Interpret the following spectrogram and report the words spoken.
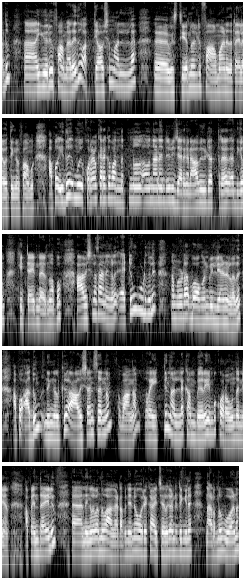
അതും ഈ ഒരു ഫാം അതായത് അത്യാവശ്യം നല്ല വിസ്തീർണ ഒരു ഫാമാണ് ഇത് ടൈലവത്തിങ്കൽ ഫാം അപ്പോൾ ഇത് കുറേ ആൾക്കാരൊക്കെ വന്നിട്ടുണ്ടോ എന്നാണ് എന്റെ ഒരു വിചാരം. കാരണം ആ വീഡിയോ അത്ര അധികം ഹിറ്റായിട്ടുണ്ടായിരുന്നു. അപ്പോൾ ആവശ്യമുള്ള സാധനങ്ങൾ ഏറ്റവും കൂടുതൽ നമ്മളുടെ ബോഗൻ വില്ലയാണ് ഉള്ളത്. അപ്പോൾ അതും നിങ്ങൾക്ക് ആവശ്യാനുസരണം വാങ്ങാം. റേറ്റ് നല്ല കമ്പയർ ചെയ്യുമ്പോൾ കുറവും തന്നെയാണ്. അപ്പോൾ എന്തായാലും നിങ്ങൾ വന്ന് വാങ്ങാട്ടെ അപ്പോൾ ഞാൻ ഓരോ കാഴ്ചകൾ കണ്ടിട്ട് ഇങ്ങനെ നടന്നു പോവാണ്.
